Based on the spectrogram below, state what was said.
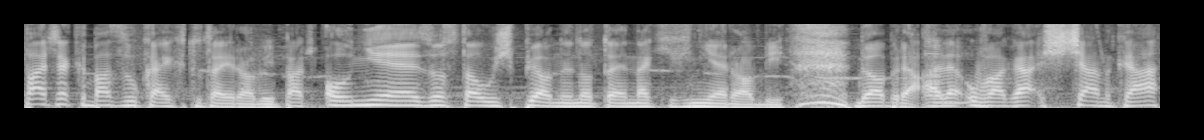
Patrz, jak bazuka ich tutaj robi. Patrz, o nie, został uśpiony, no to jednak ich nie robi. Dobra, ale uwaga, ścianka.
